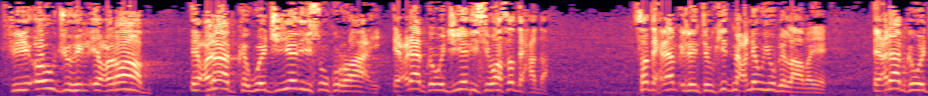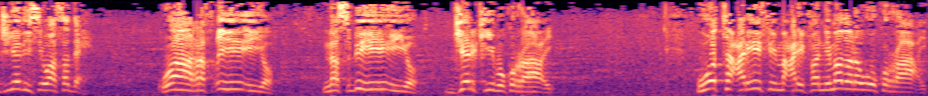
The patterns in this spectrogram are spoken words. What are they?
Fii awjuhi alicraab icraabka wejiyadiisuu ku raaci. Icraabka wejiyadiisii waa saddex hadda. Saddexdaa ilan tawkiid macnawiyuu bilaabaye. Icraabka wejiyadiisii waa saddex. Waa rafcihii iyo nasbihii iyo jarkiibuu ku raaci. Wa tacriifi macrifanimadana wuu ku raaci.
